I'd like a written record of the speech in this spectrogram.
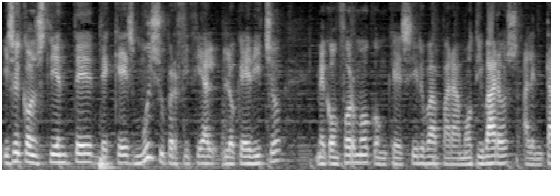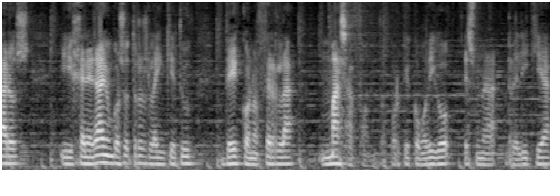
y soy consciente de que es muy superficial lo que he dicho, me conformo con que sirva para motivaros, alentaros y generar en vosotros la inquietud de conocerla más a fondo, porque como digo, es una reliquia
